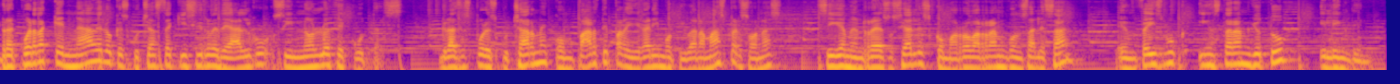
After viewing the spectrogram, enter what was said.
Recuerda que nada de lo que escuchaste aquí sirve de algo si no lo ejecutas. Gracias por escucharme, comparte para llegar y motivar a más personas. Sígueme en redes sociales como arroba Ram González A, en Facebook, Instagram, YouTube y LinkedIn.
